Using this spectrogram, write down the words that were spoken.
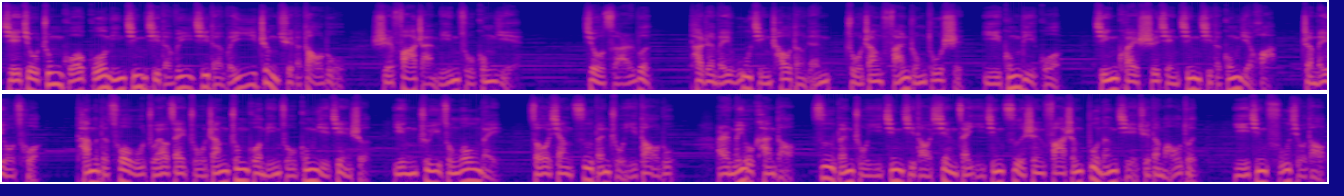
解救中国国民经济的危机的唯一正确的道路是发展民族工业。就此而论，他认为吴景超等人主张繁荣都市、以工立国，尽快实现经济的工业化，这没有错。他们的错误主要在主张中国民族工业建设应追踪欧美，走向资本主义道路，而没有看到资本主义经济到现在已经自身发生不能解决的矛盾，已经腐朽到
